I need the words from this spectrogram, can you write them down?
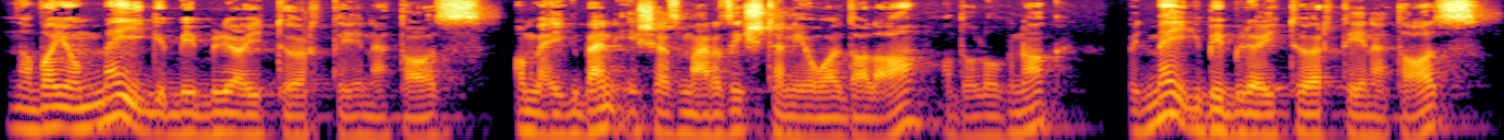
Na vajon melyik bibliai történet az, amelyikben, és ez már az isteni oldala a dolognak, hogy melyik bibliai történet az,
